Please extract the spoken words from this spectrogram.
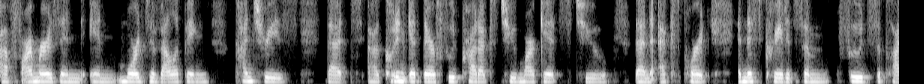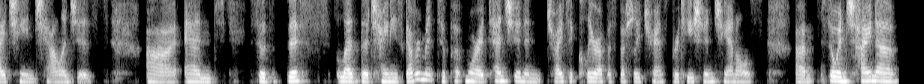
uh, farmers in, in more developing countries that uh, couldn't get their food products to markets to then export. And this created some food supply chain challenges. Uh, and so this led the Chinese government to put more attention and try to clear up, especially transportation channels. Um, so in China,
